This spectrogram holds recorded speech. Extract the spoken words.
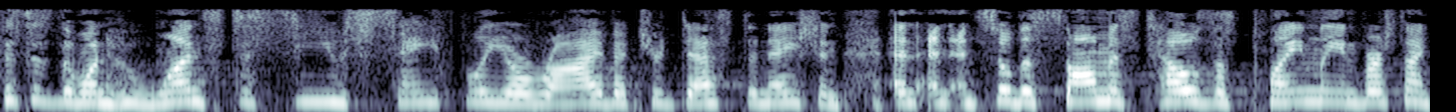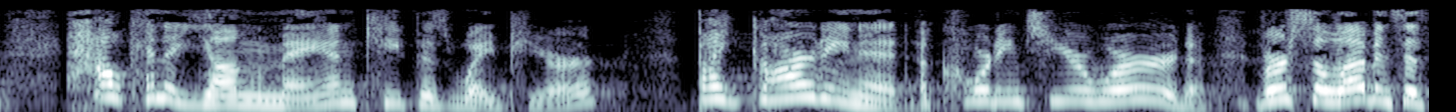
This is the one who wants to see you safely arrive at your destination. And, and, and so the psalmist tells us plainly in verse 9, how can a young man keep his way pure? By guarding it according to your word. Verse 11 says,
